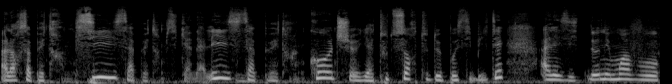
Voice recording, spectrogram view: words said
Alors ça peut être un psy, ça peut être un psychanalyste, ça peut être un coach. Il y a toutes sortes de possibilités. Allez-y, donnez-moi vos.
